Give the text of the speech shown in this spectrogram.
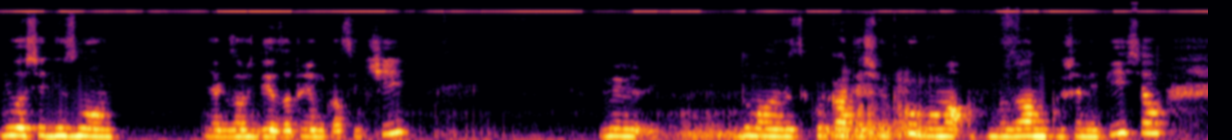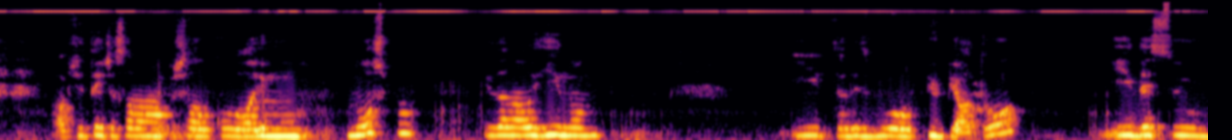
Нього сьогодні знову, як завжди, затримка сечі. Ми думали викликати швидку, бо, ма- бо зранку ще не пісяв. А в 4 часа мама пішла вколола йому ножку із аналгіном. І це десь було пів п'ятого. І десь у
